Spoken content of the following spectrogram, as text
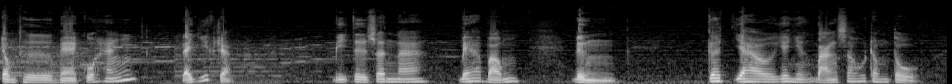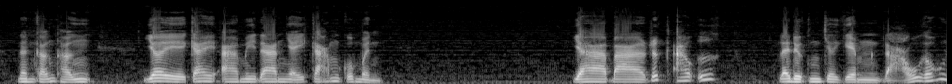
Trong thư mẹ của hắn đã viết rằng Peterson à, bé bỏng, đừng kết giao với những bạn sâu trong tù, nên cẩn thận với cái amidan nhạy cảm của mình. Và bà rất ao ước lại được chơi game đảo gấu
